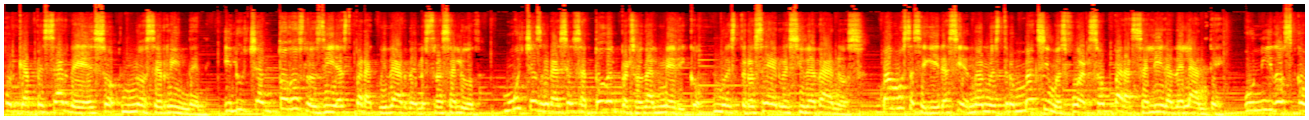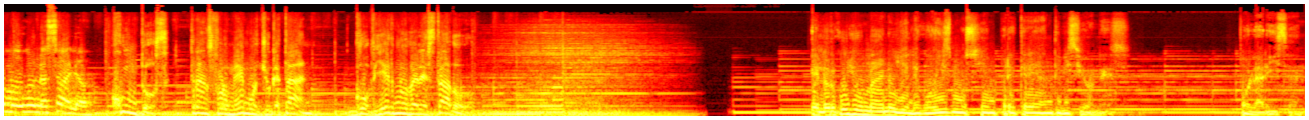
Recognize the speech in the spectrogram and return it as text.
porque a pesar de eso no se rinden y luchan todos los días para cuidar de nuestra salud. Muchas gracias a todo el personal médico, nuestros héroes ciudadanos. Vamos a seguir haciendo nuestro máximo esfuerzo para salir adelante, unidos como uno solo. Juntos, transformemos Yucatán. Gobierno del Estado. El orgullo humano y el egoísmo siempre crean divisiones. Polarizan.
